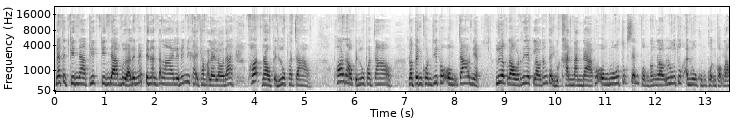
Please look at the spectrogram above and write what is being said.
แม้แต่กินยาพิษกินยาเบื่ออะไรไม่เป็นอันตรายเลยไม่มีใครทำอะไรเราได้ เพราะเราเป็นลูกพระเจ้า เพราะเราเป็นลูกพระเจ้า เราเป็นคนที่พระองค์เจ้าเนี่ยเลือกเราเรียกเราตั้งแต่อยู่คันมันดา พระองค์รู้ทุกเส้นผมของเรารู้ทุกอนูขุมขนของเรา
